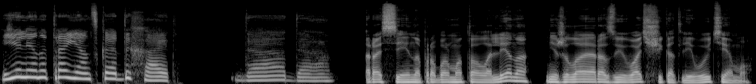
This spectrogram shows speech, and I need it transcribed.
Елена Троянская отдыхает. Да, да. Рассеянно пробормотала Лена, не желая развивать щекотливую тему.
